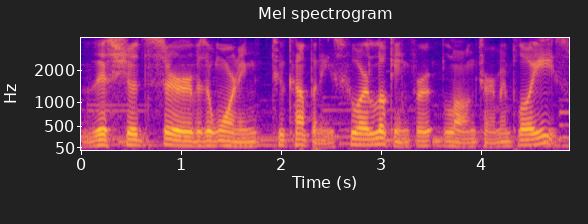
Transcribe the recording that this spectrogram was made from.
This should serve as a warning to companies who are looking for long term employees.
